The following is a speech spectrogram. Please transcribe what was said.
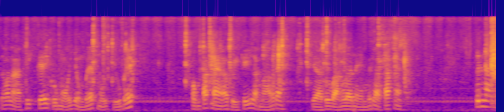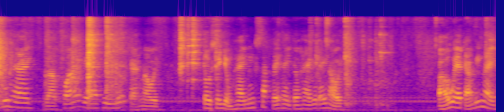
Đó là thiết kế của mỗi dòng bếp, mỗi kiểu bếp. Công tắc đang ở vị trí là mở đây giờ tôi vặn lên này mới là tắt này tính năng thứ hai là khóa ga khi nước cạn nồi. Tôi sẽ dùng hai miếng sắt để thay cho hai cái đáy nồi. Ở que cảm biến này,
